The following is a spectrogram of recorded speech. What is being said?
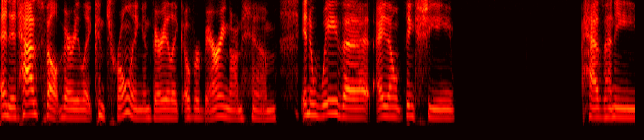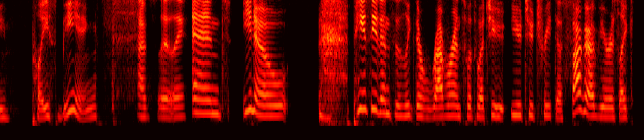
And it has felt very like controlling and very like overbearing on him in a way that I don't think she has any place being. absolutely And, you know, Pacey then says like the reverence with which you you two treat this saga of yours like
